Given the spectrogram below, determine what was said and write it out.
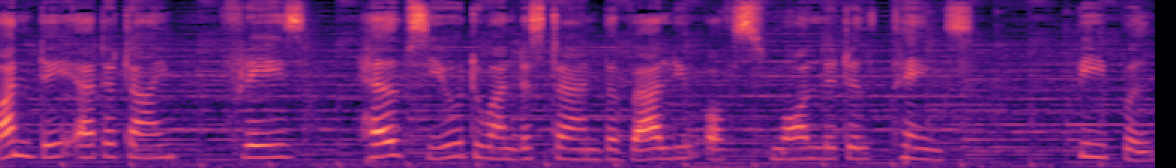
one day at a time phrase helps you to understand the value of small little things, people,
